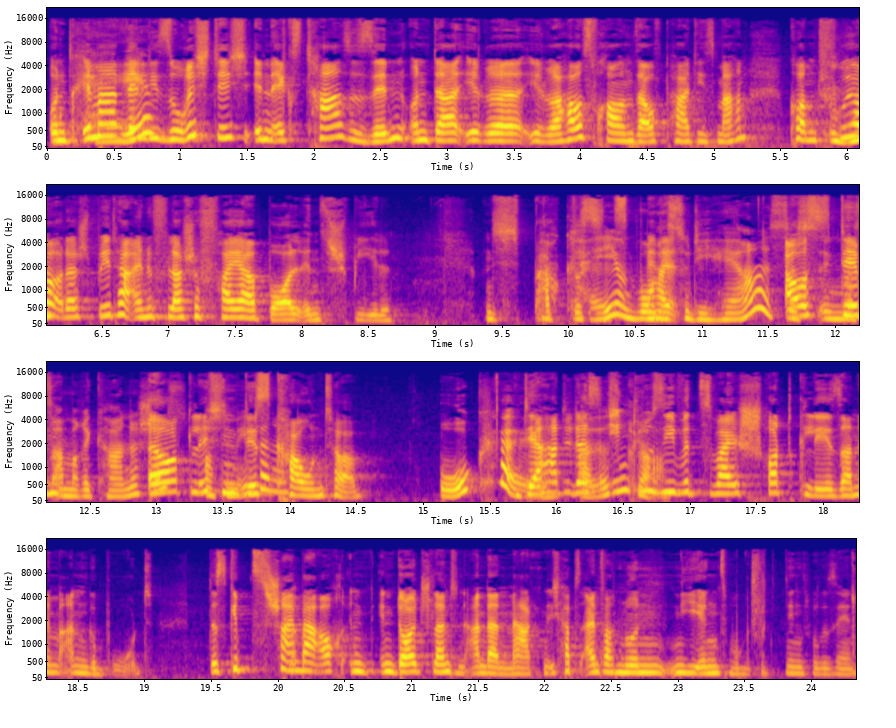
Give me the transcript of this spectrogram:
Und Okay. immer, wenn die so richtig in Ekstase sind und da ihre, ihre Hausfrauensaufpartys machen, kommt früher Mhm. oder später eine Flasche Fireball ins Spiel. Und ich hab das Okay, und wo hast du die her? Ist das aus irgendwas dem Amerikanisches? Aus dem örtlichen Internet? Discounter. Okay. Der hatte das alles klar. inklusive zwei Schottgläsern im Angebot. Das gibt es scheinbar auch in, in Deutschland in anderen Märkten. Ich habe es einfach nur nie irgendwo, nirgendwo gesehen.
